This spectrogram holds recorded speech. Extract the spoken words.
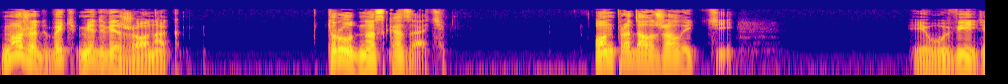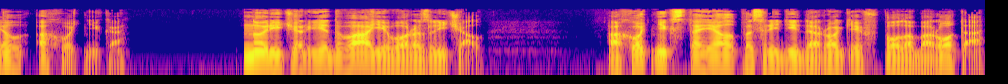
Может быть, медвежонок. Трудно сказать. Он продолжал идти и увидел охотника. Но Ричард едва его различал. Охотник стоял посреди дороги в полоборота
